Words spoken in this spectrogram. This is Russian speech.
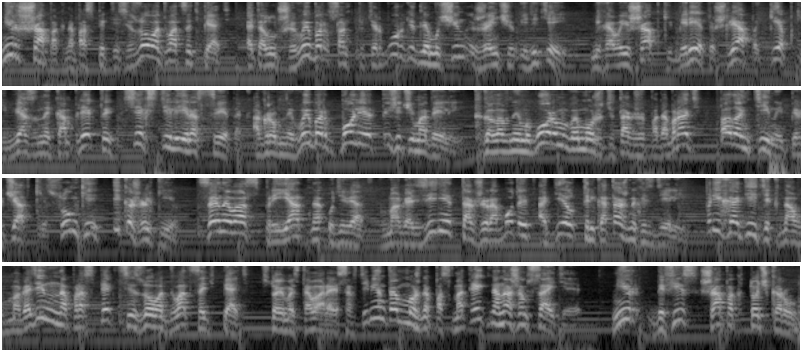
Мир шапок на проспекте Сизова, 25. Это лучший выбор в Санкт-Петербурге для мужчин, женщин и детей. Меховые шапки, береты, шляпы, кепки, вязаные комплекты всех стилей и расцветок. Огромный выбор, более тысячи моделей. К головным уборам вы можете также подобрать палантины, перчатки, сумки и кошельки. Цены вас приятно удивят. В магазине также работает отдел трикотажных изделий. Приходите к нам в магазин на проспект Сизова, 25. Стоимость товара и ассортимента можно посмотреть на нашем сайте мир дефис шапок.ру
